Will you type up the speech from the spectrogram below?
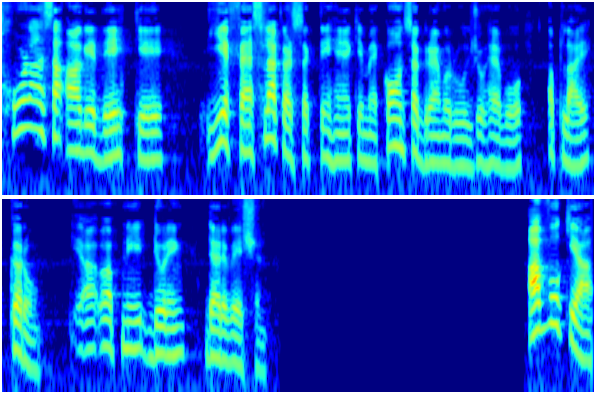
تھوڑا سا آگے دیکھ کے یہ فیصلہ کر سکتے ہیں کہ میں کون سا گرامر رول جو ہے وہ اپلائی کروں اپنی ڈیورنگ ڈیریویشن اب وہ کیا؟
